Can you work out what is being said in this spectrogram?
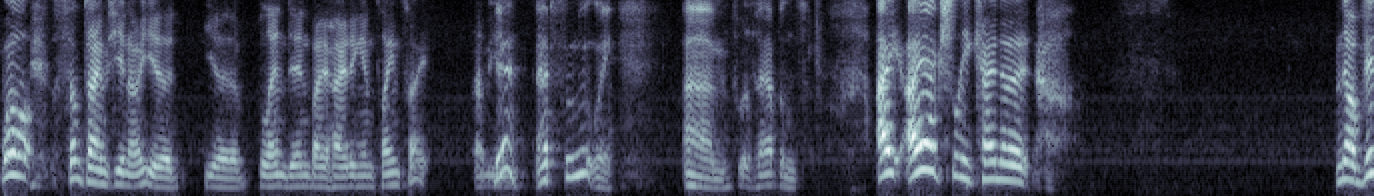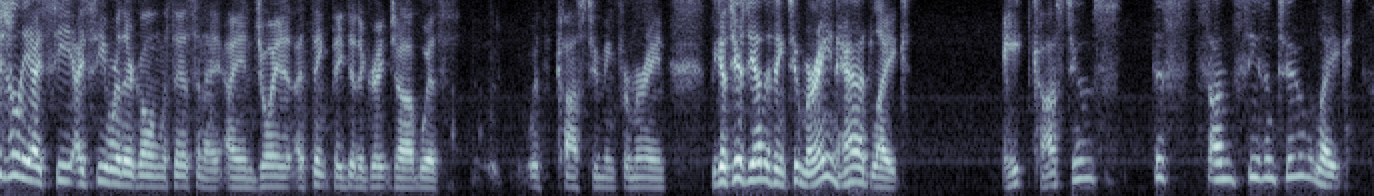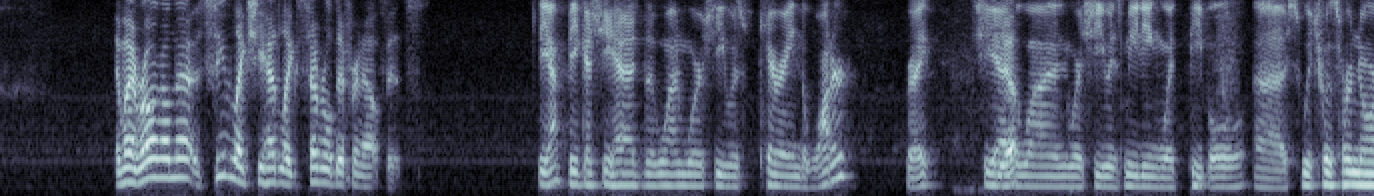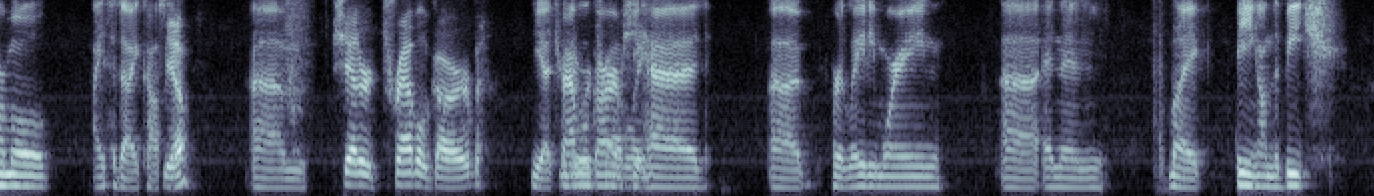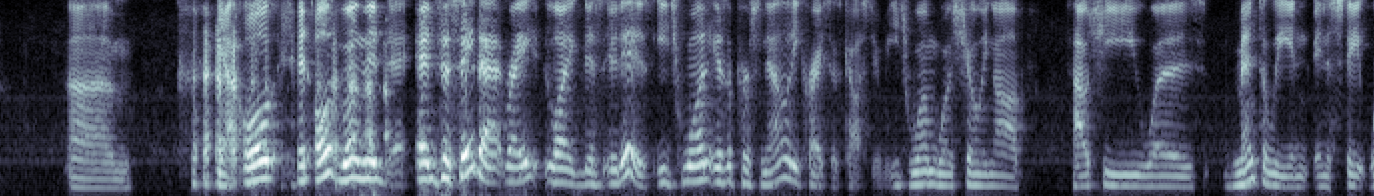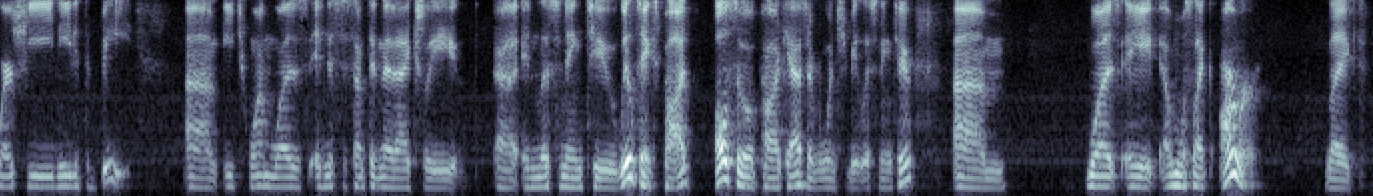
well, sometimes you know you you blend in by hiding in plain sight. I mean, Yeah, absolutely. Um that's what happens. I I actually kind of now visually I see I see where they're going with this and I, I enjoy it. I think they did a great job with with costuming for Moiraine. Because here's the other thing too. Moiraine had like eight costumes this on season two. Like am I wrong on that? It seemed like she had like several different outfits. yeah, because she had the one where she was carrying the water, right? She had Yep. the one where she was meeting with people, uh, which was her normal Aes Sedai costume. Yep. Um, She had her travel garb. yeah, travel garb. She had uh her Lady Moiraine, uh, and then like being on the beach. Um, yeah all and all well and, and to say that right like this it is each one is a personality crisis costume each one was showing off how she was mentally in, in a state where she needed to be um, each one was and this is something that actually uh, in listening to wheel takes pod also a podcast everyone should be listening to um, was a almost like armor. Like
